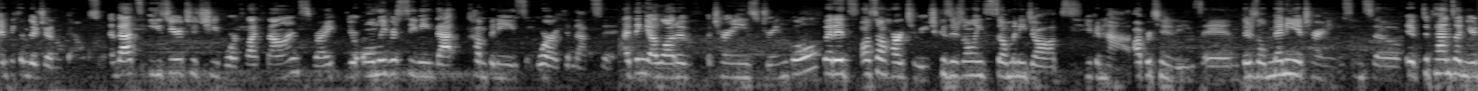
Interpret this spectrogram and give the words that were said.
and become their general counsel. And that's easier to achieve work-life balance, right? You're only receiving that company's work, and that's it. I think a lot of attorneys dream goal, but it's also hard to reach because there's only so many jobs you can have, opportunities, and there's many attorneys, and so it depends on your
